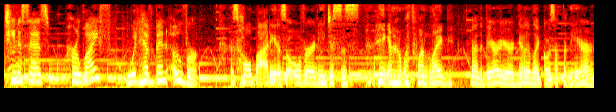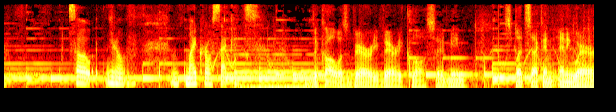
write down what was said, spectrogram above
Tina says her life would have been over. His whole body is over, and he just is hanging out with one leg by the barrier, and the other leg goes up in the air. So, you know, microseconds. The call was very, very close. I mean, split second anywhere,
